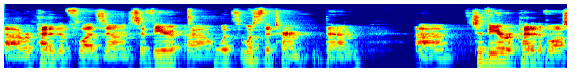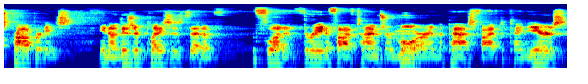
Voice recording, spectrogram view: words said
uh, repetitive flood zones. Severe. Uh, what's what's the term that I'm? Um, severe repetitive loss properties. You know, these are places that have flooded three to five times or more in the past five to ten years.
